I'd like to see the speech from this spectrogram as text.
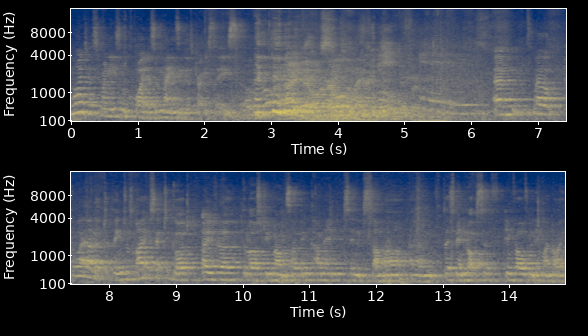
my testimony isn't quite as amazing as Tracy's. Um, well, the way I looked at things was I accepted God over the last few months. I've been coming since summer. Um, there's been lots of involvement in my life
